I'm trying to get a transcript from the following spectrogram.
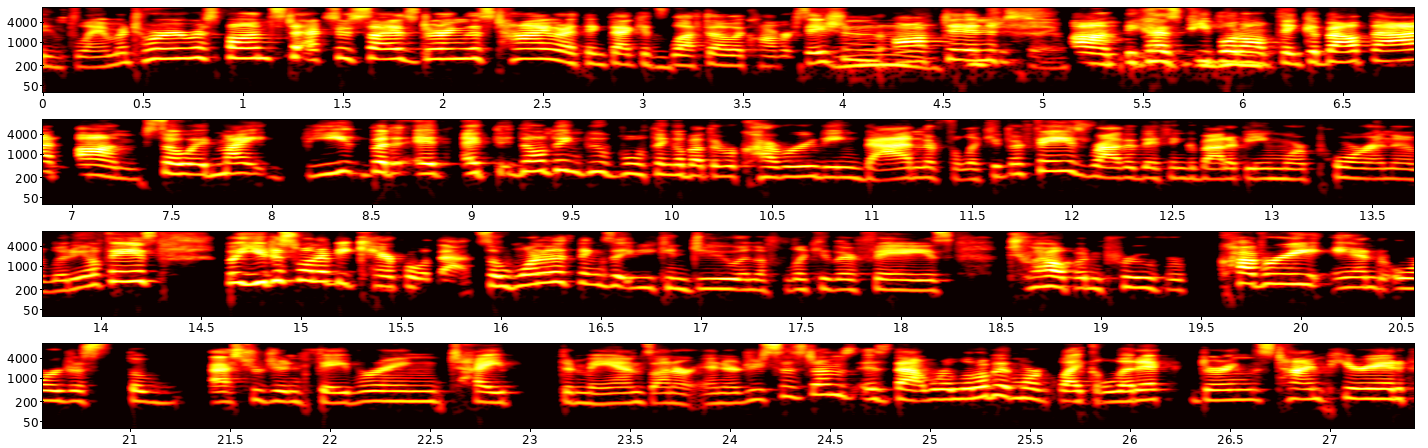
inflammatory response to exercise during this time. And I think that gets left out of the conversation mm, often um, because people mm-hmm. don't think about that. Um, so it might be, but it, I don't think people think about the recovery being bad in their follicular phase. Rather, they think about it being more poor in their luteal phase. But you just want to be careful with that. So one of the things that you can do in the follicular phase to help improve recovery and or just the estrogen favoring type demands on our energy systems is that we're a little bit more glycolytic during this time period.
